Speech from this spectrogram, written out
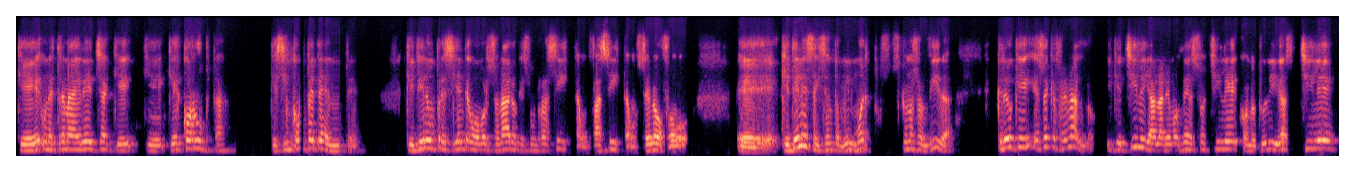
que una extrema derecha que, que, que es corrupta, que es incompetente, que tiene un presidente como Bolsonaro, que es un racista, un fascista, un xenófobo, eh, que tiene 600.000 muertos, es que uno se olvida. Creo que eso hay que frenarlo, y que Chile, ya hablaremos de eso, Chile, cuando tú digas, Chile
